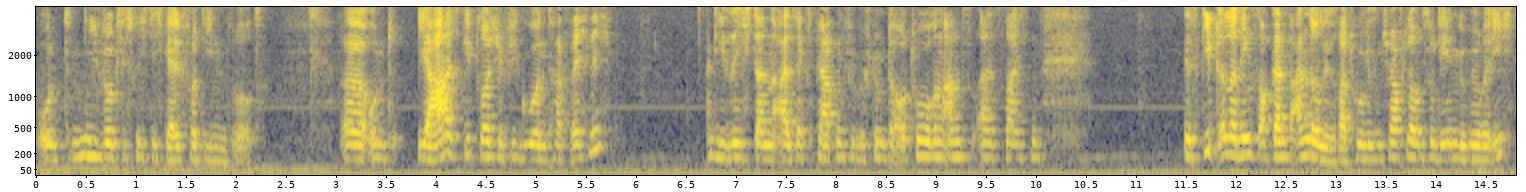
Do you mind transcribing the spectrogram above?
und nie wirklich richtig Geld verdienen wird. Äh, und ja, es gibt solche Figuren tatsächlich, die sich dann als Experten für bestimmte Autoren anzeichnen. Es gibt allerdings auch ganz andere Literaturwissenschaftler und zu denen gehöre ich.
